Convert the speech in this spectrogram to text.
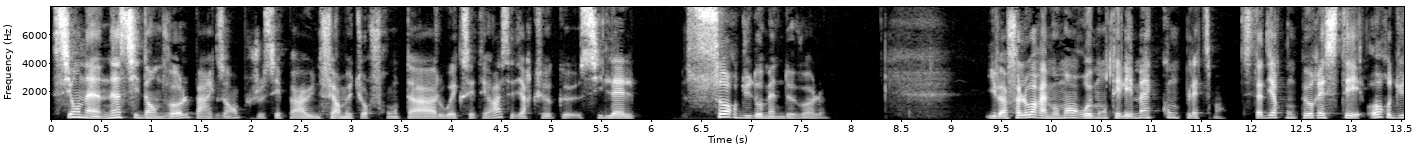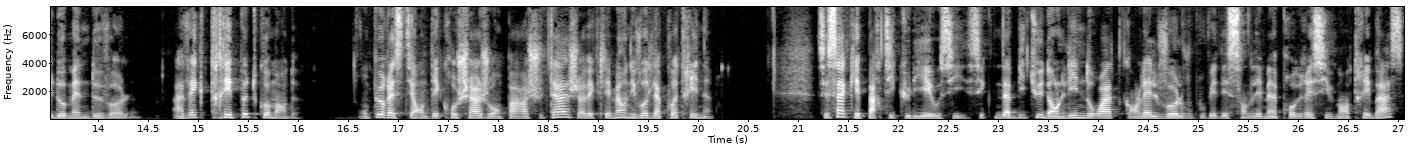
si on a un incident de vol, par exemple, je sais pas, une fermeture frontale ou etc., c'est-à-dire que, que si l'aile sort du domaine de vol, il va falloir à un moment remonter les mains complètement. C'est-à-dire qu'on peut rester hors du domaine de vol avec très peu de commandes. On peut rester en décrochage ou en parachutage avec les mains au niveau de la poitrine. C'est ça qui est particulier aussi. C'est que d'habitude, en ligne droite, quand l'aile vole, vous pouvez descendre les mains progressivement très basses.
